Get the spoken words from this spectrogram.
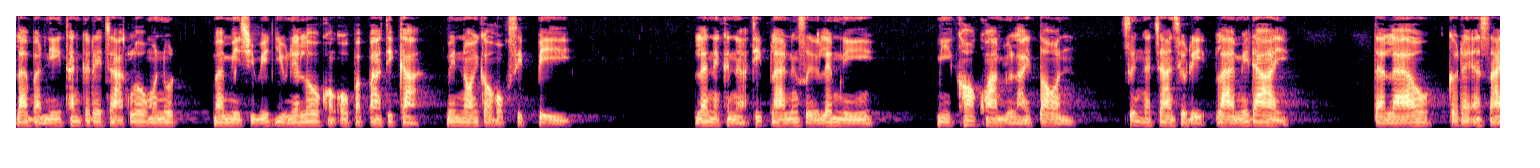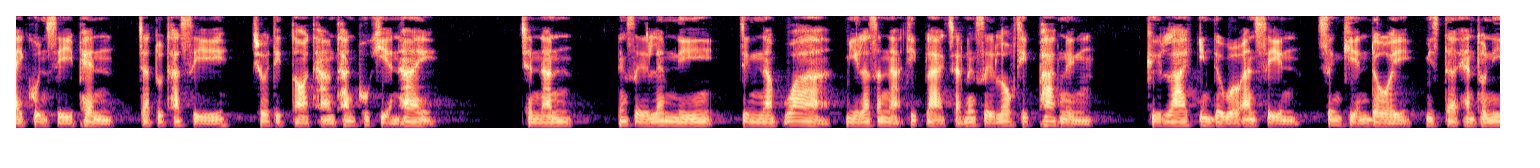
และบัดนี้ท่านก็ได้จากโลกมนุษย์ มามีชีวิตอยู่ในโลกของโอปปาติกะไม่น้อยกว่าหกสิบปี และในขณะที่แปลหนังสือเล่มนี้ มีข้อความอยู่หลายตอน ซึ่งอาจารย์สิริแปลไม่ได้ แต่แล้วก็ได้อาศัยคุณสีเพนจตุทัศสี ช่วยติดต่อถามท่านผู้เขียนให้ ฉะนั้น หนังสือเล่มนี้จึงนับว่ามีลักษณะที่แปลกจากหนังสือโลกทิพย์ภาคหนึ่ง คือ Life in the World Unseen ซึ่งเขียนโดยมิสเตอร์แอนโทนี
